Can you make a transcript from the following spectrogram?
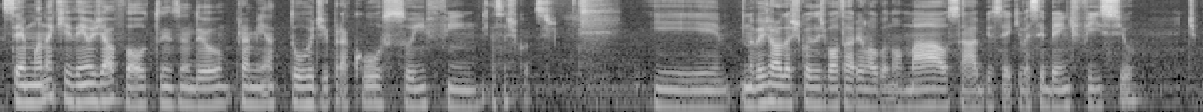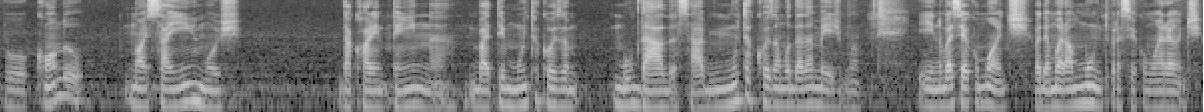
semana que vem eu já volto, entendeu? Pra minha tour de ir pra curso, enfim, essas coisas. E não vejo a hora das coisas voltarem logo ao normal, sabe? Eu sei que vai ser bem difícil. Tipo, quando nós sairmos da quarentena, vai ter muita coisa mudada, sabe? Muita coisa mudada mesmo. E não vai ser como antes. Vai demorar muito para ser como era antes.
